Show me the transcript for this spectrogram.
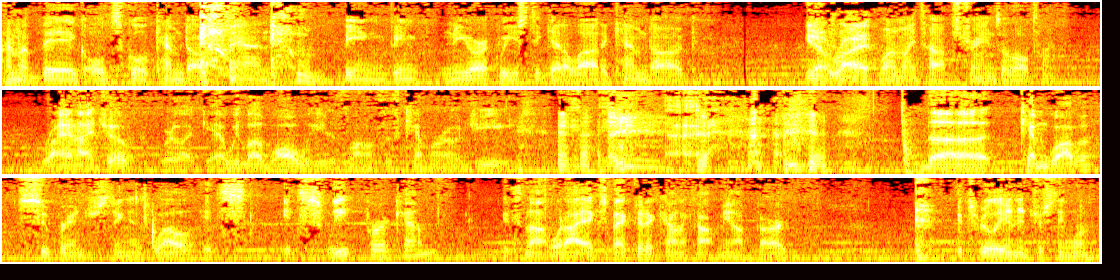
I'm a big old school Chem Dog fan. being being from New York, we used to get a lot of Chem Dog. You know, Ryan, one of my top strains of all time. Ryan and I joke. We're like, yeah, we love all weed as long as it's Kemmer OG. the Chem Guava, super interesting as well. It's it's sweet for a Chem. It's not what I expected. It kind of caught me off guard. it's really an interesting one.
